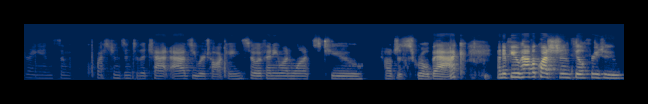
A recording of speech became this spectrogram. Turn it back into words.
entering in some questions into the chat as you were talking. So if anyone wants to, I'll just scroll back. And if you have a question, feel free to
